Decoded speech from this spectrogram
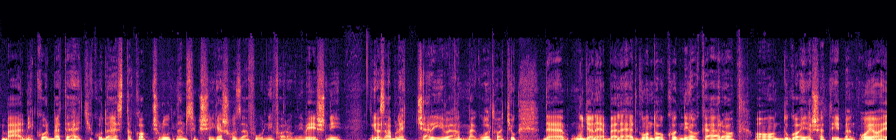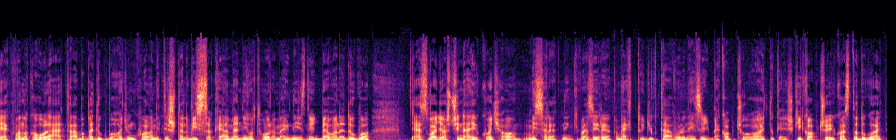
bármikor betehetjük oda ezt a kapcsolót, nem szükséges hozzá fúrni, faragni, vésni, igazából egy cserével megoldhatjuk. De ugyanebben lehet gondolkodni akár a, a dugaj esetében. Olyan helyek vannak, ahol általában bedugva hagyunk valamit, és utána vissza kell menni otthonra megnézni, hogy be van-e dugva. Ezt vagy azt csináljuk, hogyha mi szeretnénk vezérelni, akkor meg tudjuk távolra nézni, hogy bekapcsolva hagytuk-e, és kikapcsoljuk azt a dugajt,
